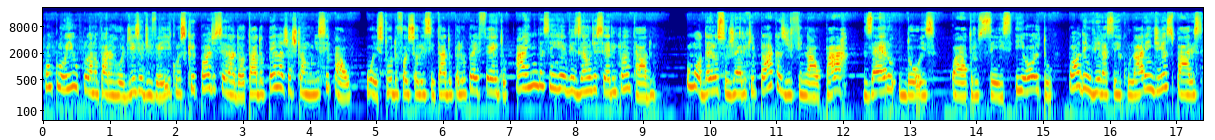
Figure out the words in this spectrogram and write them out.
concluiu o plano para rodízio de veículos que pode ser adotado pela gestão municipal. O estudo foi solicitado pelo prefeito, ainda sem revisão de ser implantado. O modelo sugere que placas de final par 0, 2, 4, 6 e 8 podem vir a circular em dias pares,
